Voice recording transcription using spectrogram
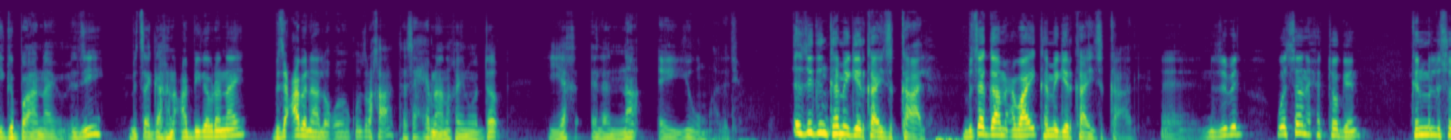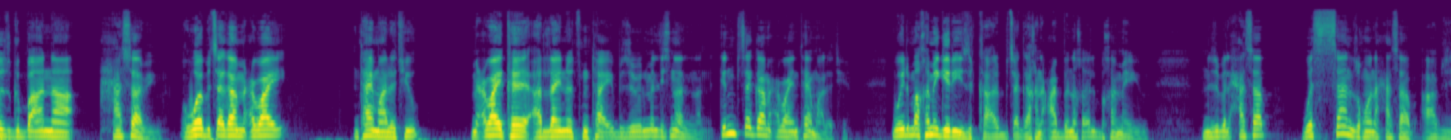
ይግብኣና እዩ እዚ ብጸጋ ክንዓቢ ይገብረና እዩ ብዝዓበናሉ ቁጽሪ ከዓ ተሳሒብና ንኸይንወድቕ የኽእለና እዩ ማለት እዩ እዚ ግን ከመይ ጌርካ እዩ ዝከኣል ብጸጋ ምዕባይ ከመይ ጌርካ እዩ ዝከኣል ንዝብል ወሳኒ ሕቶ ግን ክንምልሶ ዝግብኣና ሓሳብ እዩ። እወ ብጸጋ ምዕባይ እንታይ ማለት እዩ? ምዕባይ ከ ኣድላይነቱ እንታይ እዩ ብዝብል መሊስና ኣለና። ግን ብጸጋ ምዕባይ እንታይ ማለት እዩ? ወይ ድማ ከመይ ገይሩ እዩ ዝከኣል ብጸጋ ክንዓቢ ንኽእል ብኸመይ እዩ ንዝብል ሓሳብ ወሳኒ ዝኾነ ሓሳብ ኣብዚ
